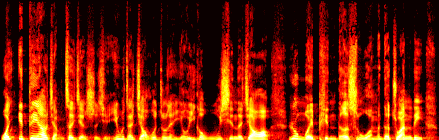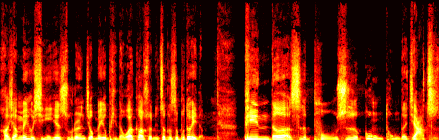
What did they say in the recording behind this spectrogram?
我一定要讲这件事情，因为在教会中间有一个无形的骄傲，认为品德是我们的专利，好像没有信耶稣的人就没有品德。我要告诉你，这个是不对的，品德是普世共同的价值。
